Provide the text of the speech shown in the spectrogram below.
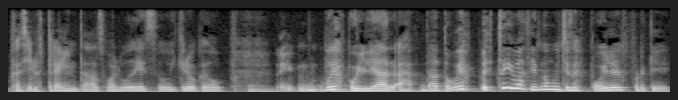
casi a los 30 o algo de eso. Y creo que eh, voy a spoilear, ah, dato, estoy haciendo muchos spoilers porque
